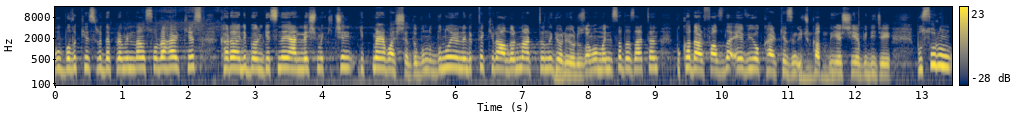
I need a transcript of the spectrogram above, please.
bu Balıkesir depreminden sonra herkes Karaali bölgesine yerleşmek için gitmeye başladı. Bunu, buna yönelik de kiraların arttığını görüyoruz ama Manisa'da zaten bu kadar fazla ev yok herkesin üç katlı yaşayabileceği. Bu sorun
